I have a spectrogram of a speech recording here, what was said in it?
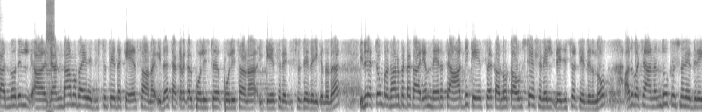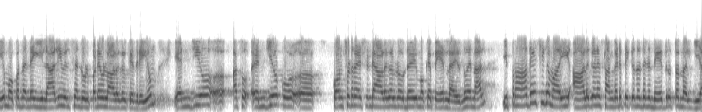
കണ്ണൂരിൽ രണ്ടാമതായി രജിസ്റ്റർ ചെയ്ത കേസാണ്. ഇത് ചക്രക്കൽ പോലീസ് പോലീസാണ് ഈ കേസ് രജിസ്റ്റർ ചെയ്തിരിക്കുന്നത്. ഇതിൽ ഏറ്റവും പ്രധാനപ്പെട്ട കാര്യം നേരത്തെ ആദ്യ കേസ് കണ്ണൂർ ടൗൺ സ്റ്റേഷനിൽ രജിസ്റ്റർ ചെയ്തിരുന്നു. അത് പക്ഷേ അനന്തു കൃഷ്ണനെതിരെയും ഒപ്പം തന്നെ ഈ ലാലി വിൽസന്റെ ഉൾപ്പെടെയുള്ള ആളുകൾക്കെതിരെയും N G O N G O കോൺഫെഡറേഷന്റെ ആളുകളുടെയും ഒക്കെ പേരിലായിരുന്നു. എന്നാൽ ഈ പ്രാദേശികമായി ആളുകളെ സംഘടിപ്പിക്കുന്നതിന് നേതൃത്വം നൽകിയ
